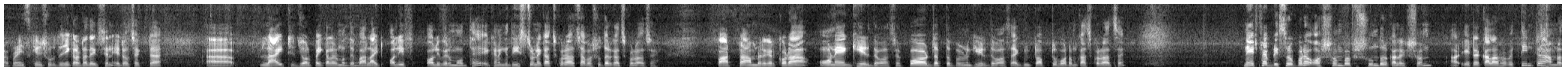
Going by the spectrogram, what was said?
আপনার স্ক্রিন শুরুতে যে কালারটা দেখছেন, এটা হচ্ছে একটা লাইট জলপাই কালার মধ্যে বা লাইট অলিভ অলিভের মধ্যে। এখানে কিন্তু স্টোনে কাজ করা আছে, আবার সুতার কাজ করা আছে। পাটটা আমব্রেকার করা, অনেক ঘের দেওয়া আছে, পর্যাপ্ত পরিমাণে ঘের দেওয়া আছে। একদম টপ টু বটম কাজ করা আছে। নেট ফ্যাব্রিক্সের উপরে অসম্ভব সুন্দর কালেকশন আর এটার কালার হবে তিনটা, আমরা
